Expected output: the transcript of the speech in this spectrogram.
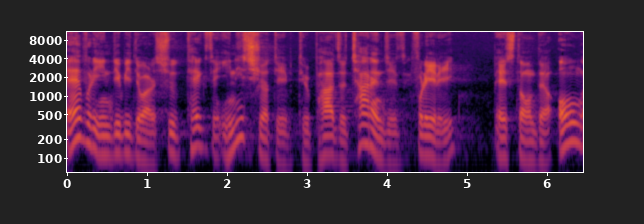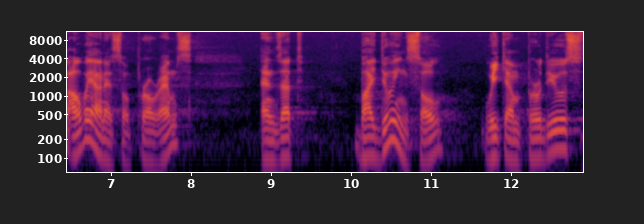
every individual should take the initiative to pass the challenges freely based on their own awareness of problems, and that by doing so, we can produce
